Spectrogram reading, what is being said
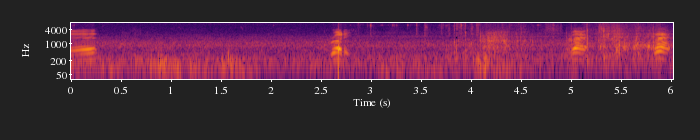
And Ready. Back. Back.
